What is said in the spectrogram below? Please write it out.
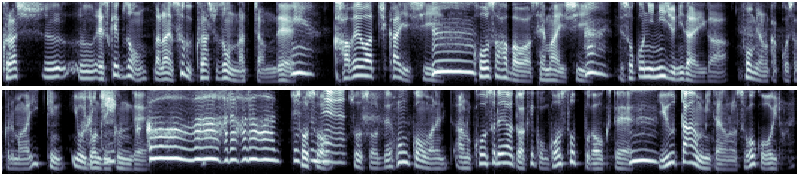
クラッシュエスケープゾーンがないすぐクラッシュゾーンになっちゃうんで。えー壁は近いし、コース幅は狭いし、はい、でそこに22台がフォーミュラの格好した車が一気に用意どんでいくんで。結構はハラハラですね。そうそうそうそうで香港はねあのコースレイアウトが結構ゴーストップが多くて、うん、U ターンみたいなのがすごく多いのね。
